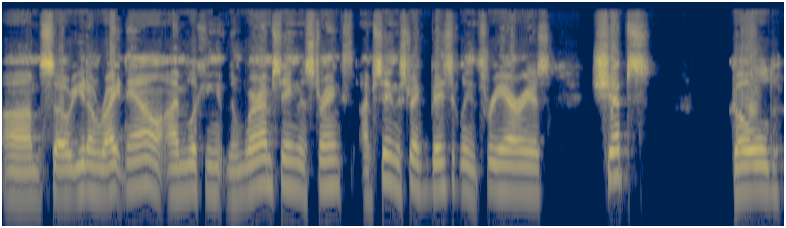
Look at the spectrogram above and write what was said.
Um, so you know, right now I'm looking at where I'm seeing the strength. I'm seeing the strength basically in three areas: chips, gold,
